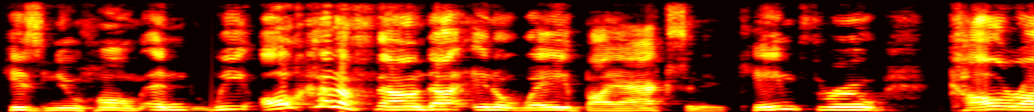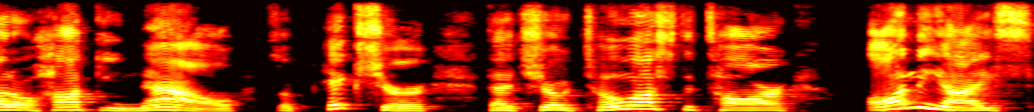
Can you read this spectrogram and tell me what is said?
his new home. And we all kind of found out in a way by accident. Came through Colorado Hockey Now. It's a picture that showed Tomas Tatar on the ice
